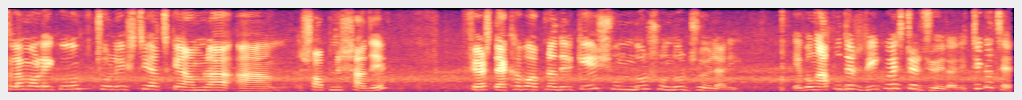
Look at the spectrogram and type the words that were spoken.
আসসালামু আলাইকুম। চলে এসেছি আজকে আমরা স্বপ্নের সাজে। ফার্স্ট দেখাবো আপনাদেরকে সুন্দর সুন্দর জুয়েলারি এবং আপুদের রিকোয়েস্টের জুয়েলারি ঠিক আছে?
